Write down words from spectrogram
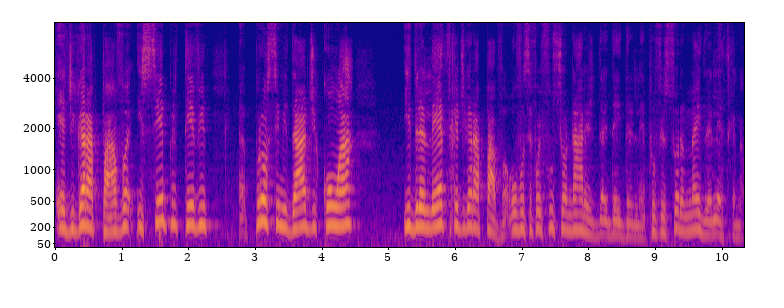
é de Garapava e sempre teve eh, proximidade com a hidrelétrica de Garapava? Ou você foi funcionária da, da hidrelétrica, professora na hidrelétrica, não?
